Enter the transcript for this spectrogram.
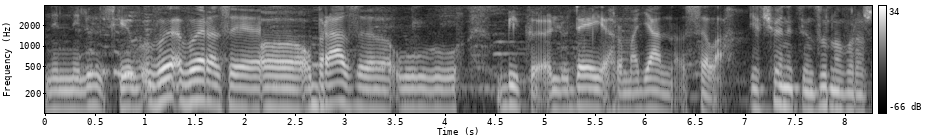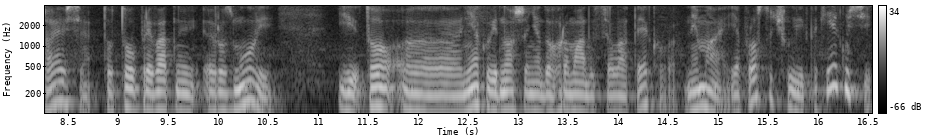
Не, не людські вирази, е, образи у бік людей, громадян села. Якщо я нецензурно виражаюся, то то в приватній розмові і то е, ніякого відношення до громади села Текова немає. Я просто чоловік, такий, як усі.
